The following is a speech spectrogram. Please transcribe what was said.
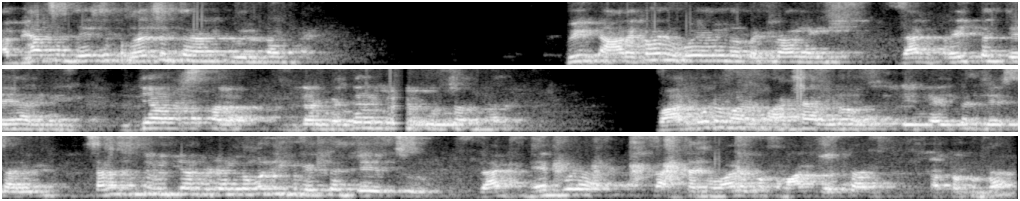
అభ్యాసం చేసి ప్రదర్శించడానికి వీలున్నాయి. వీటిని ఆ రకమైన ఉపయోగంలో పెట్టాలని దాన్ని ప్రయత్నం చేయాలని విద్యావ్యవస్థలో ఇద్దరు పెద్దలు కూర్చోనున్నారు కూర్చొని ఉన్నారు. వారు కూడా వాళ్ళ పాఠశాలలో ఈ ప్రయత్నం చేస్తారని సరస్వతి విద్యాపీఠంలో కూడా ఈ ప్రయత్నం చేయొచ్చు. దానికి నేను కూడా తన వాళ్ళకి ఒక మాట చెప్తాను. తప్పకుండా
